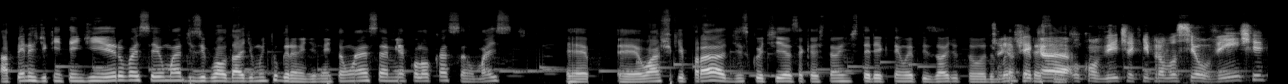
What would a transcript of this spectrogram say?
apenas de quem tem dinheiro, vai ser uma desigualdade muito grande. Né? Então, essa é a minha colocação. Mas é, é, eu acho que para discutir essa questão a gente teria que ter um episódio todo. Já fica o convite aqui para você ouvinte,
